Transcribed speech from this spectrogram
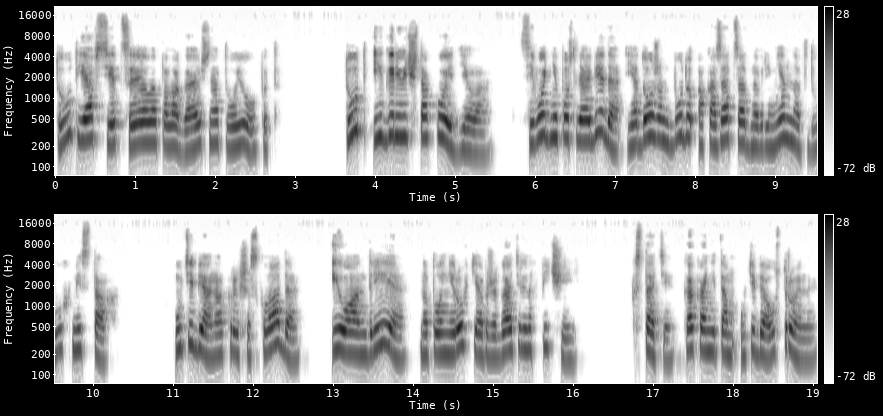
Тут я всецело полагаюсь на твой опыт. Тут, Игоревич, такое дело. Сегодня после обеда я должен буду оказаться одновременно в двух местах. У тебя на крыше склада и у Андрея на планировке обжигательных печей. Кстати, как они там у тебя устроены?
